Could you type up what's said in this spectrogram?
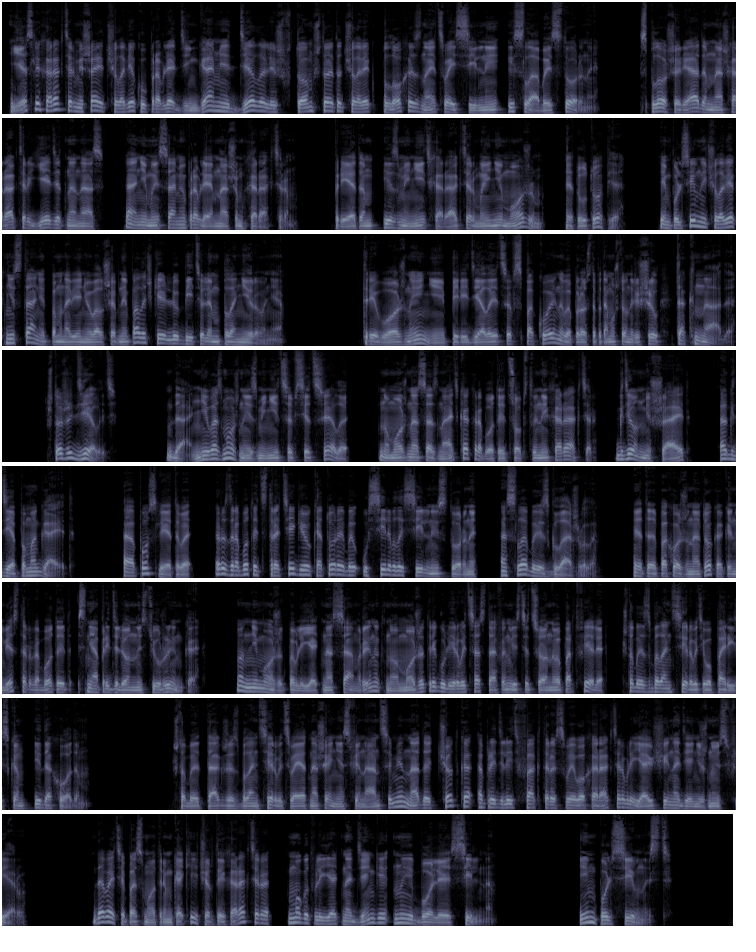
Если характер мешает человеку управлять деньгами, дело лишь в том, что этот человек плохо знает свои сильные и слабые стороны. Сплошь и рядом наш характер едет на нас, а не мы сами управляем нашим характером. При этом изменить характер мы не можем. Это утопия. Импульсивный человек не станет по мановению волшебной палочки любителем планирования. Тревожный не переделается в спокойного просто потому, что он решил «так надо». Что же делать? Да, невозможно измениться всецело, но можно осознать, как работает собственный характер, где он мешает, а где помогает. А после этого разработать стратегию, которая бы усиливала сильные стороны, а слабые сглаживала. Это похоже на то, как инвестор работает с неопределенностью рынка. Он не может повлиять на сам рынок, но может регулировать состав инвестиционного портфеля, чтобы сбалансировать его по рискам и доходам. Чтобы также сбалансировать свои отношения с финансами, надо четко определить факторы своего характера, влияющие на денежную сферу. Давайте посмотрим, какие черты характера могут влиять на деньги наиболее сильно. Импульсивность.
